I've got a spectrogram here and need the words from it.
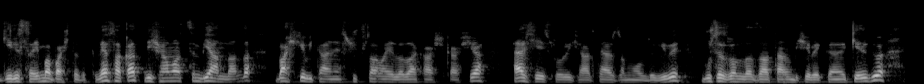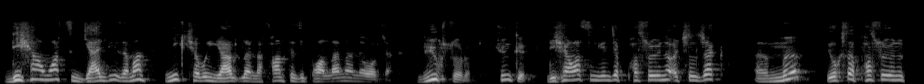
geri sayıma başladık. Ve fakat Deshaun Watson bir yandan da başka bir tane suçlamayla da karşı karşıya. Her şey soru işareti her zaman olduğu gibi. Bu sezonda zaten bir şey beklemek gerekiyor. Deshaun Watson geldiği zaman Nick Chubb'ın yardlarına, fantezi puanlarına ne olacak? Büyük soru. Çünkü Deshaun Watson gelince pas oyunu açılacak mı? Yoksa pas oyunu,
